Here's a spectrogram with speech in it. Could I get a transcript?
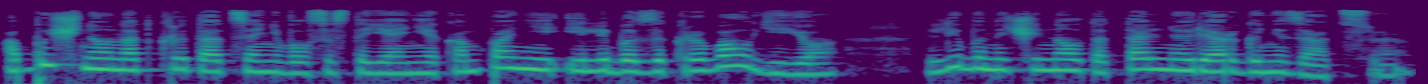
Обычно он открыто оценивал состояние компании и либо закрывал ее, либо начинал тотальную реорганизацию.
